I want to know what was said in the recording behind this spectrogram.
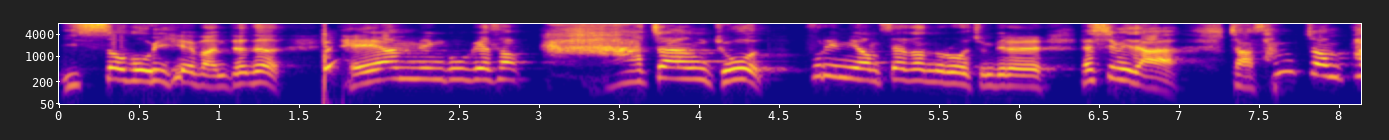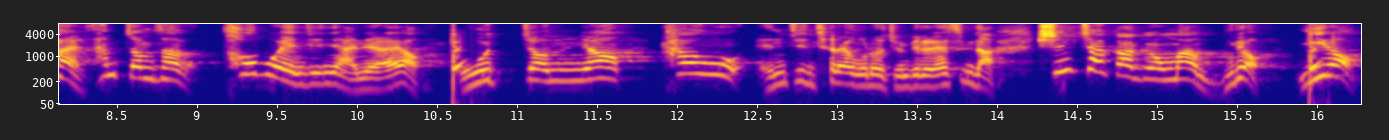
있어 보이게 만드는 대한민국에서 가장 좋은 프리미엄 세단으로 준비를 했습니다. 자, 3.8, 3.4 터보 엔진이 아니라요, 5.0 타우 엔진 차량으로 준비를 했습니다. 신차 가격만 무려 1억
